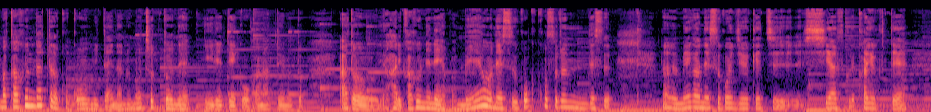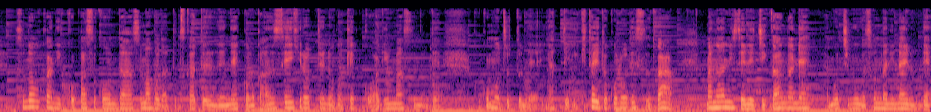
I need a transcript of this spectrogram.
まあ、花粉だったらここみたいなのもちょっとね入れていこうかなっていうのとあとやはり花粉でねやっぱ目をねすごくこするんです。なので目がねすごい充血しやすくて痒くてその他にこうパソコンだスマホだって使ってるんでねこの眼性疲労っていうのが結構ありますのでここもちょっとねやっていきたいところですが、まあ、何せね時間がね持ち分がそんなにないので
